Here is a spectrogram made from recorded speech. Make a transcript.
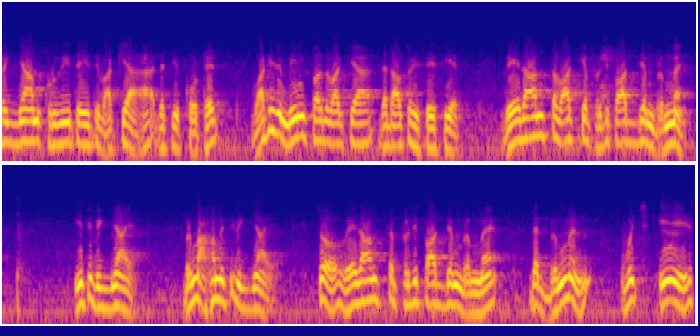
Prajnam Kurvita iti Vakya that you quoted, what is the meaning for the Vakya? That also he says here. Vedanta Vakya Pratipadyam Brahma iti Vijnaya. Brahma Aham iti Vijnaya. So, Vedanta Pratipadyam Brahma, that Brahman which is,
